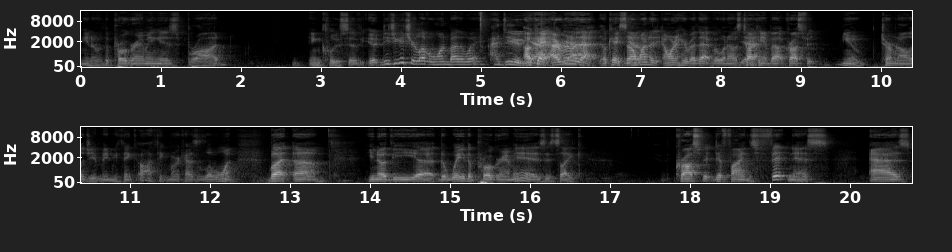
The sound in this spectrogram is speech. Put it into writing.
you know, the programming is broad inclusive. Uh, did you get your level one by the way? I do. Okay, I remember yeah. that. Okay, so. I want to I want to hear about that. But when I was yeah. talking about CrossFit, you know, terminology, it made me think, oh, I think Mark has a level one. But um, you know, the uh, the way the program is, it's like CrossFit defines fitness as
